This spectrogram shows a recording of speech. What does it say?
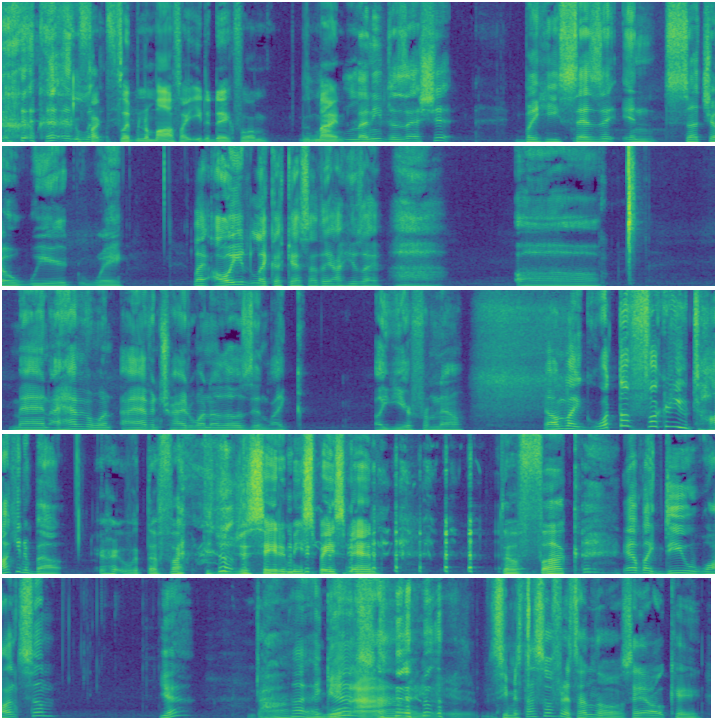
fuck, flipping them off like, eat a dick for. This is mine. Lenny does that shit, but he says it in such a weird way. Like I'll eat like a quesadilla. He's like, oh man, I haven't one. I haven't tried one of those in like a year from now. And I'm like, what the fuck are you talking about? What the fuck did you just say to me, spaceman? the fuck? Yeah, I'm like, do you want some? Yeah. Ah, I I, mean, guess. ah, si me estás ofreciendo, say okay.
